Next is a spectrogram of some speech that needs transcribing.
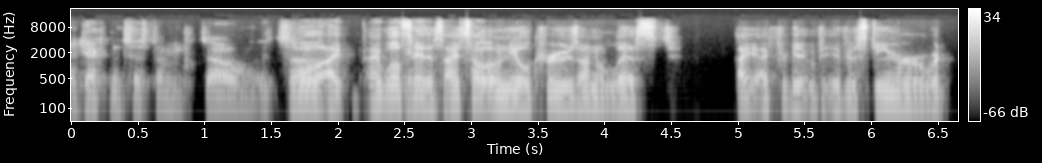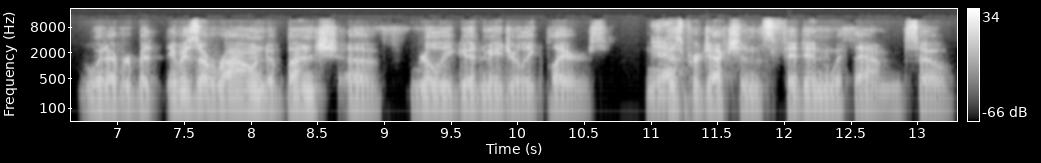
ejection system. So it's well, uh, I I will say this: I saw Oneil Cruz on a list. I, I forget if, if it was Steamer or what, whatever, but it was around a bunch of really good major league players. Yeah, his projections fit in with them, so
